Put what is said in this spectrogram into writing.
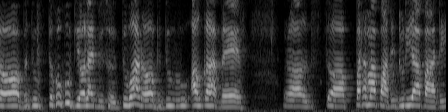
တော့ဘသူတခုခုပြောလိုက်ပြီဆိုရင် तू ကတော့ဘသူအောက်ကပဲအာပထမပါတီဒုတိယပါတီ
